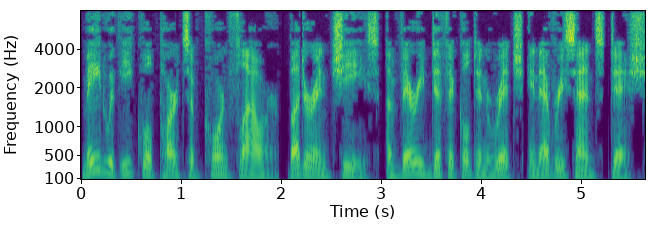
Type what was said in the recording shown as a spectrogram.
made with equal parts of corn flour, butter and cheese, a very difficult and rich in every sense dish.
